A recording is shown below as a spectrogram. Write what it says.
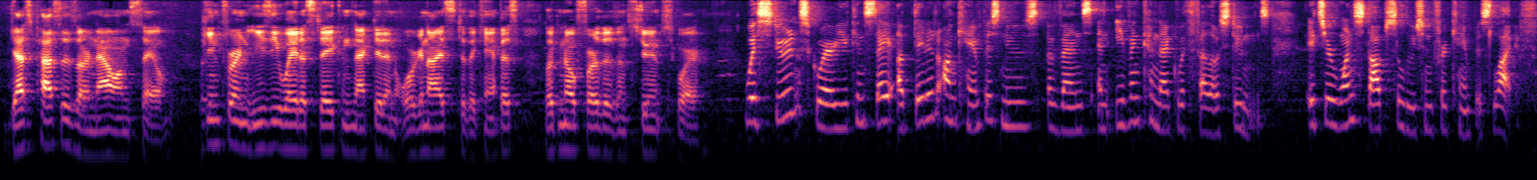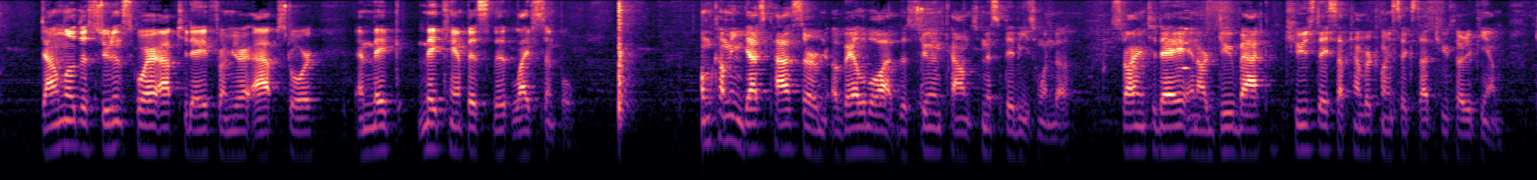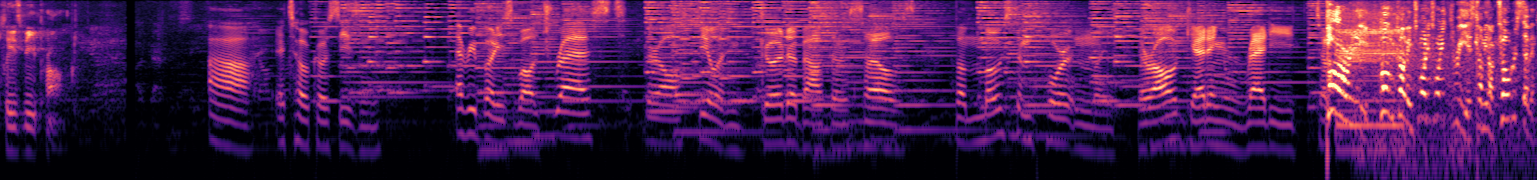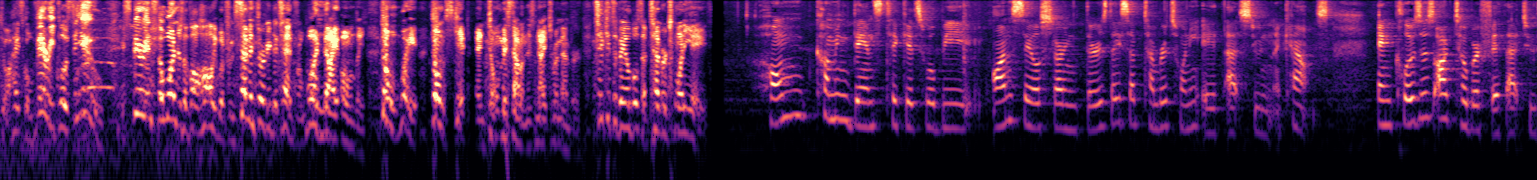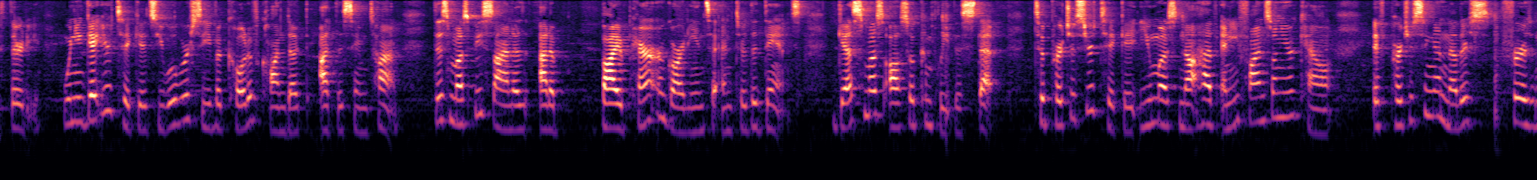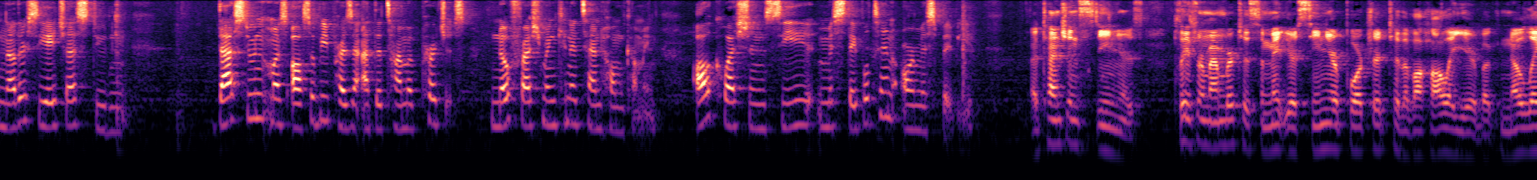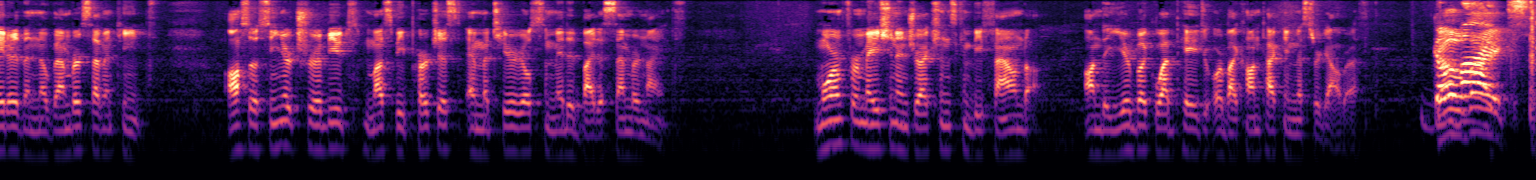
Guest passes are now on sale. Looking for an easy way to stay connected and organized to the campus? Look no further than Student Square. With Student Square, you can stay updated on campus news, events, and even connect with fellow students. It's your one stop solution for campus life. Download the Student Square app today from your app store and make, make campus life simple. Homecoming guest passes are available at the Student Counts Miss Bibby's window, starting today and are due back Tuesday, September 26th at 2.30 p.m. Please be prompt. Ah, it's HoCo season. Everybody's well dressed, they're all feeling good about themselves, but most importantly, they're all getting ready to Party! Homecoming 2023 is coming October 7th to a high school very close to you. Experience the wonders of all Hollywood from 7:30 to 10 for one night only. Don't wait, don't skip, and don't miss out on this night to remember. Tickets available September 28th. Homecoming dance tickets will be on sale starting Thursday, September 28th at student accounts and closes October 5th at 2:30. When you get your tickets, you will receive a code of conduct at the same time. This must be signed at a, by a parent or guardian to enter the dance. Guests must also complete this step. To purchase your ticket, you must not have any fines on your account. If purchasing another for another CHS student, that student must also be present at the time of purchase. No freshman can attend homecoming. All questions see Miss Stapleton or Miss Bibby. Attention seniors, please remember to submit your senior portrait to the Valhalla yearbook no later than November 17th. Also, senior tributes must be purchased and materials submitted by December 9th. More information and directions can be found on the yearbook webpage or by contacting Mr. Galbraith. Go Vikes!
